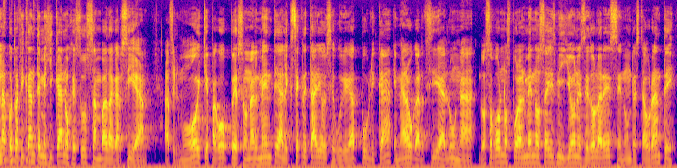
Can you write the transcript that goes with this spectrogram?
narcotraficante mexicano Jesús Zambada García afirmó hoy que pagó personalmente al exsecretario de Seguridad Pública, Genaro García Luna, dos sobornos por al menos 6 millones de dólares en un restaurante.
